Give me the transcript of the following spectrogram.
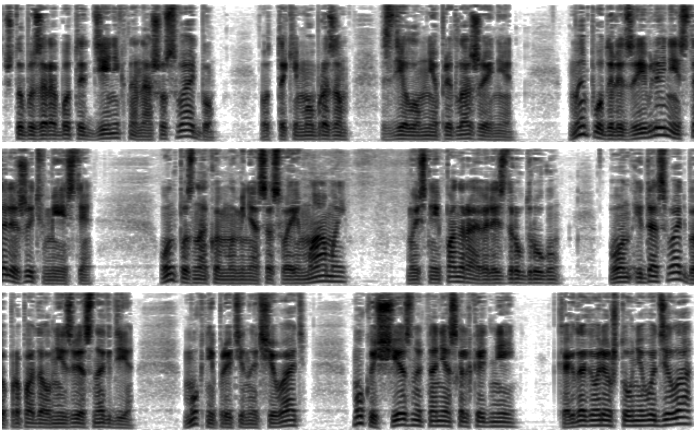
чтобы заработать денег на нашу свадьбу. Вот таким образом сделал мне предложение. Мы подали заявление и стали жить вместе. Он познакомил меня со своей мамой. Мы с ней понравились друг другу. Он и до свадьбы пропадал неизвестно где. Мог не прийти ночевать, мог исчезнуть на несколько дней. Когда говорил, что у него дела,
